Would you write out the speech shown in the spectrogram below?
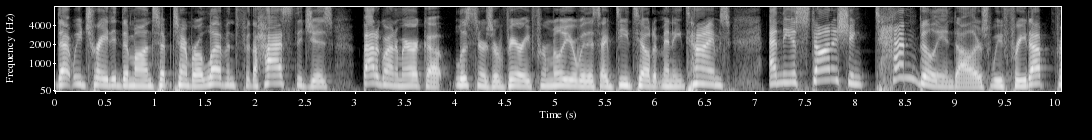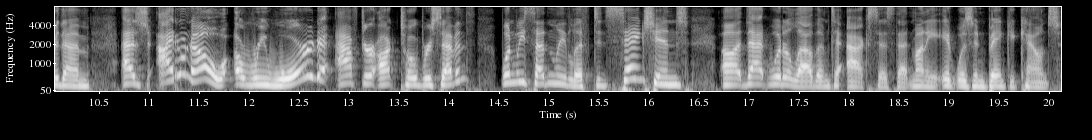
that we traded them on September 11th for the hostages. Battleground America listeners are very familiar with this. I've detailed it many times. And the astonishing $10 billion we freed up for them as, I don't know, a reward after October 7th when we suddenly lifted sanctions uh, that would allow them to access that money. It was in bank accounts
